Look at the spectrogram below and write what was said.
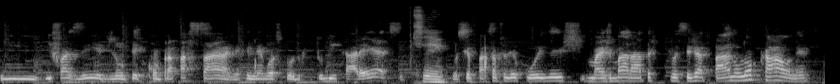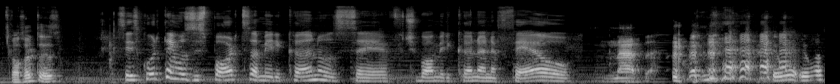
e, e fazer, de não ter que comprar passagem, aquele negócio todo que tudo encarece, Sim, você passa a fazer coisas mais baratas porque você já tá no local, né? com certeza. Vocês curtem os esportes americanos? é, futebol americano, NFL? Nada. Eu, eu,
